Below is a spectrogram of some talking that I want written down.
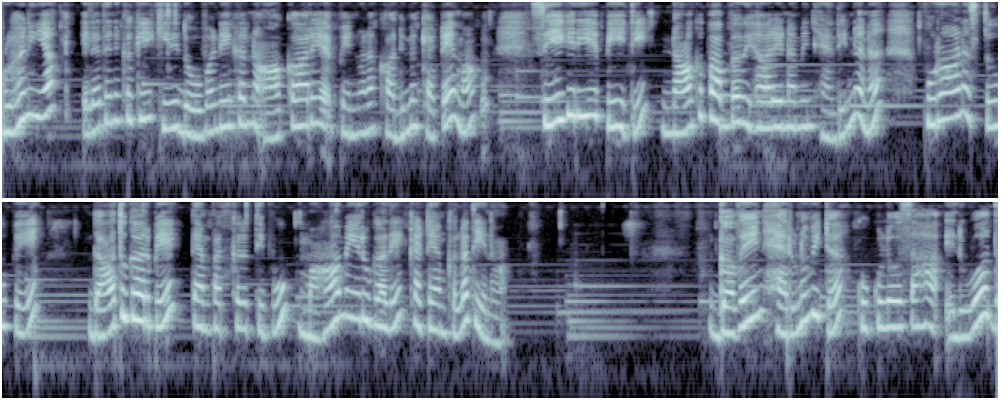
ගෘහණියක් එළදෙනකගේ කිරි දෝවනය කරන ආකාරය පෙන්වන කදිම කැටේමක් සීගිරියේ පිහිටි නාග පබ්බ විහාරය නමින් හැඳින්වන පුරාණ ස්තූපයේ ධාතුගර්භය තැන්පත් කර තිබූ මහාමේරු ගලේ කැටයම් කරලා තියෙනවා. ගවයින් හැරුණු විට කුකුලෝ සහ එළුවෝද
